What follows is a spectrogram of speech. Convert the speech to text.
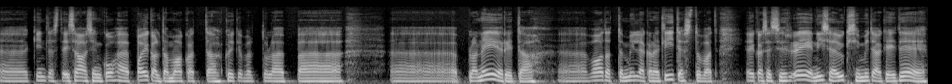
äh,. kindlasti ei saa siin kohe paigaldama hakata, kõigepealt tuleb äh, Äh, planeerida, äh, vaadata, millega need liidestuvad ja ega see sireen ise üksi midagi ei tee.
